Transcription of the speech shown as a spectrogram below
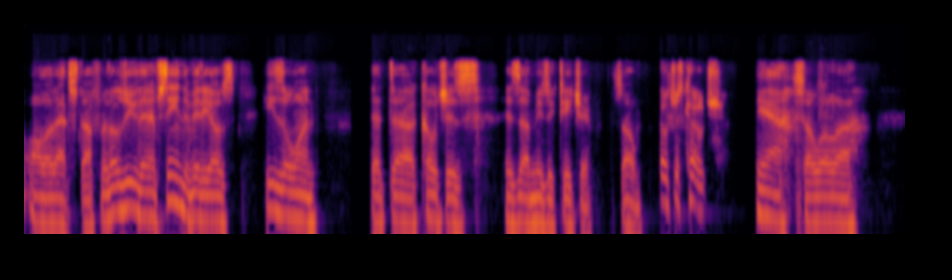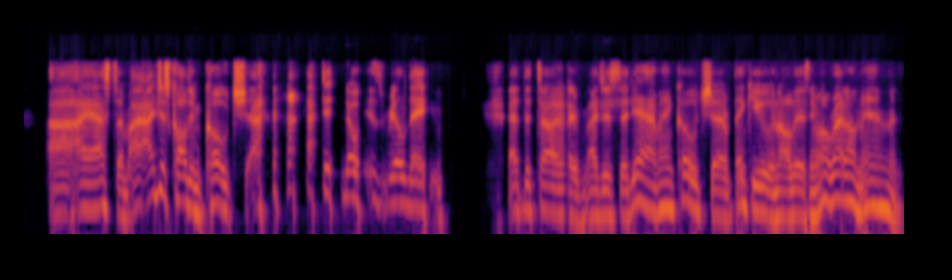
all of that stuff. For those of you that have seen the videos, he's the one that uh, coaches his uh, music teacher. So coach is coach. yeah, so we'll. Uh, uh, I asked him. I, I just called him Coach. I didn't know his real name at the time. I just said, "Yeah, man, Coach. Uh, thank you," and all this. And he went, "Oh, right on, man." And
